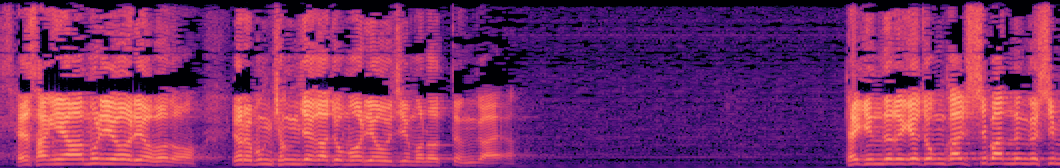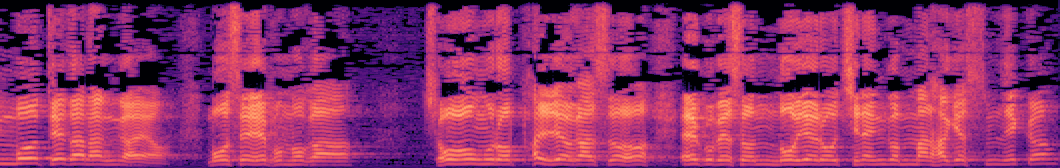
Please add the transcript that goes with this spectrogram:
세상이 아무리 어려워도 여러분 경제가 좀 어려우지만 어떤가요? 백인들에게 좀 갈시 받는 것이 뭐 대단한가요? 모세의 부모가 종으로 팔려가서 애굽에서 노예로 지낸 것만 하겠습니까?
